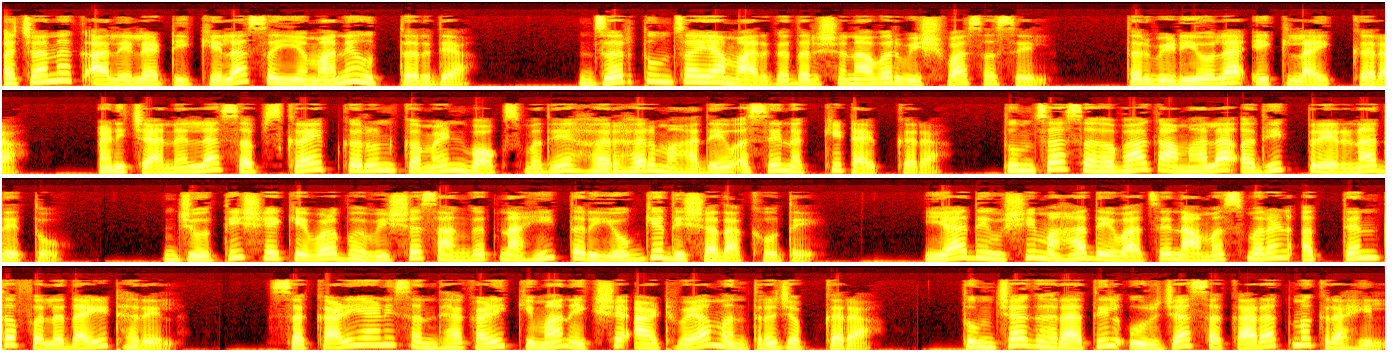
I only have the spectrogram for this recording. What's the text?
अचानक आलेल्या टीकेला संयमाने उत्तर द्या. जर तुमचा या मार्गदर्शनावर विश्वास असेल तर व्हिडिओला एक लाईक करा आणि चॅनलला सबस्क्राईब करून कमेंट बॉक्समध्ये हर हर महादेव असे नक्की टाईप करा. तुमचा सहभाग आम्हाला अधिक प्रेरणा देतो. ज्योतिष हे केवळ भविष्य सांगत नाही तर योग्य दिशा दाखवते. या दिवशी महादेवाचे नामस्मरण अत्यंत फलदायी ठरेल. सकाळी आणि संध्याकाळी किमान एकशे आठ वेळा मंत्र जप करा. तुमच्या घरातील ऊर्जा सकारात्मक राहील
